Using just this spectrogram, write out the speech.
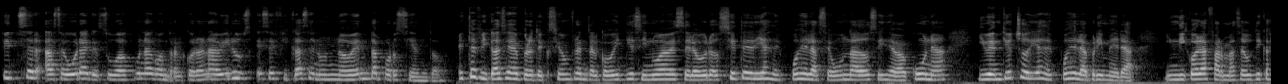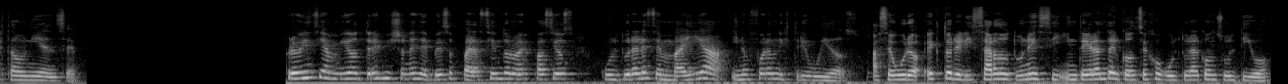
Pfizer asegura que su vacuna contra el coronavirus es eficaz en un 90%. Esta eficacia de protección frente al COVID-19 se logró 7 días después de la segunda dosis de vacuna y 28 días después de la primera, indicó la farmacéutica estadounidense. Provincia envió 3 millones de pesos para 109 espacios culturales en Bahía y no fueron distribuidos, aseguró Héctor Elizardo Tunesi, integrante del Consejo Cultural Consultivo.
